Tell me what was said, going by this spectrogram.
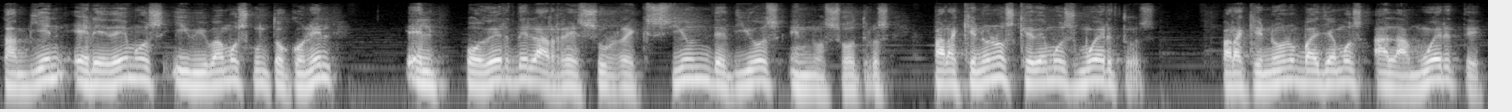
también heredemos y vivamos junto con Él el poder de la resurrección de Dios en nosotros para que no nos quedemos muertos, para que no nos vayamos a la muerte.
